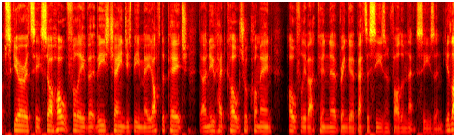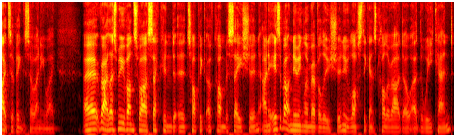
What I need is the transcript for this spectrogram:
obscurity. So hopefully that these changes being made off the pitch, that a new head coach will come in. Hopefully that can uh, bring a better season for them next season. You'd like to think so, anyway. Uh, right, let's move on to our second uh, topic of conversation, and it is about New England Revolution, who lost against Colorado at the weekend.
